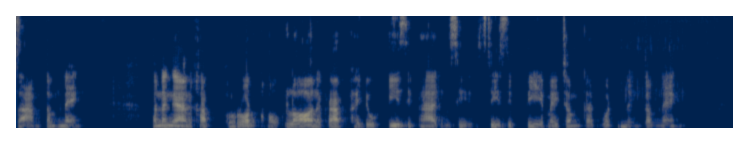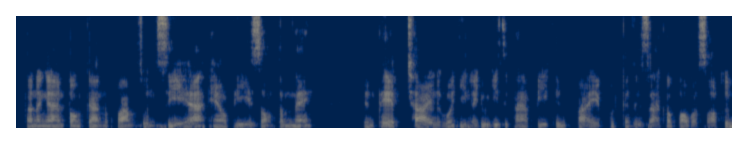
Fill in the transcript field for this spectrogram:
3ตำแหน่ง พนักงานขับรถ 6 ล้อนะครับ อายุ 25-40 ปี ไม่จำกัดวุฒิ1ตำแหน่ง พนักงานป้องกันความสูญเสีย LP 2ตำแหน่ง เป็นเพศชายหรือว่าหญิงอายุ 25 ปีขึ้นไปพุทธการศึกษาก็ปวสขึ้น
